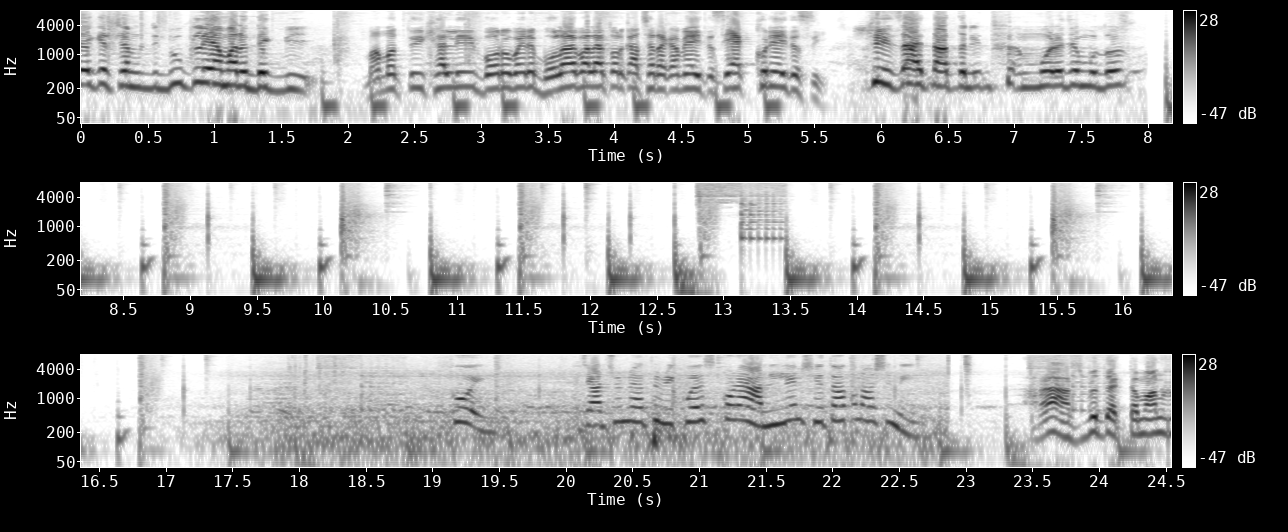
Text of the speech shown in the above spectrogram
লেকের সামনে তুই ঢুকলে আমার দেখবি। মামা তুই খালি বড় ভাইরে বলায় বেলায় তোর কাছে রাখ আমি আইতেছি এক্ষুনি আইতেছি। তুই যাই তাড়াতাড়ি মরে যে মুদোস যার জন্য এত রিকোয়েস্ট করে আনলেন সে তো এখন আসেনি। আরে আসবে তো একটা মানুষ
